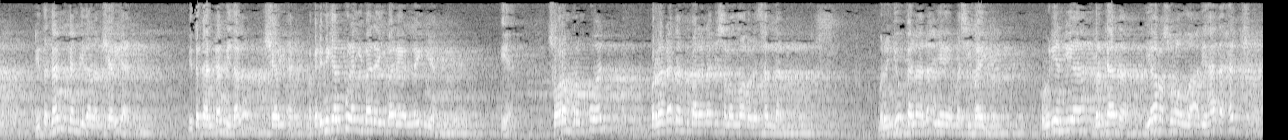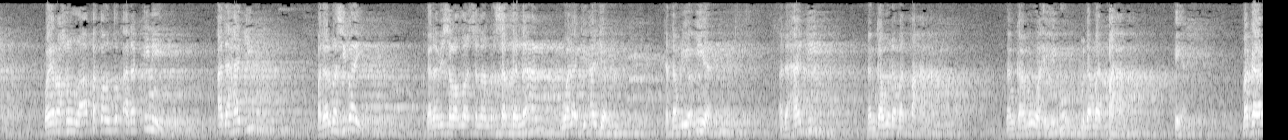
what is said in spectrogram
ditekankan di dalam syariat. Ditekankan di dalam syariat. Maka demikian pula ibadah-ibadah yang lainnya. Iya. Seorang perempuan pernah datang kepada Nabi sallallahu alaihi wasallam menunjukkan anaknya yang masih bayi kemudian dia berkata ya Rasulullah ali hada hajj? Wahai Rasulullah apakah untuk anak ini ada haji? Padahal masih bayi maka Nabi sallallahu alaihi wasallam bersabda na'am walaki ajr. Kata beliau iya ada haji dan kamu dapat pahala. Dan kamu wahai ibu mendapat pahala. Iya. Maka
